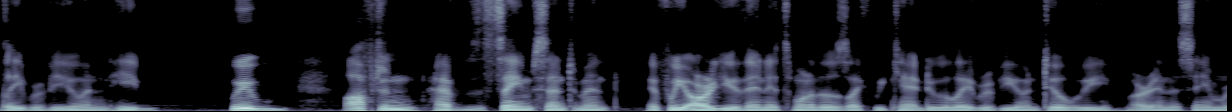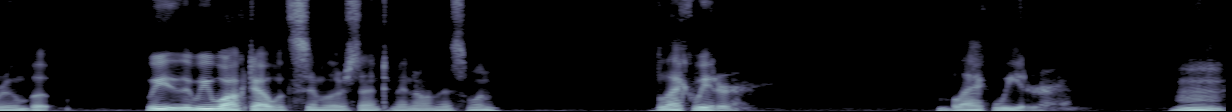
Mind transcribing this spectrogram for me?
late review, and he we often have the same sentiment. If we argue, then it's one of those like we can't do a late review until we are in the same room. But we we walked out with similar sentiment on this one. Black Widow. Black Widow. Mm.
